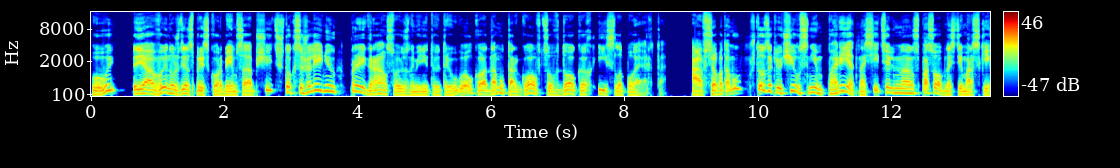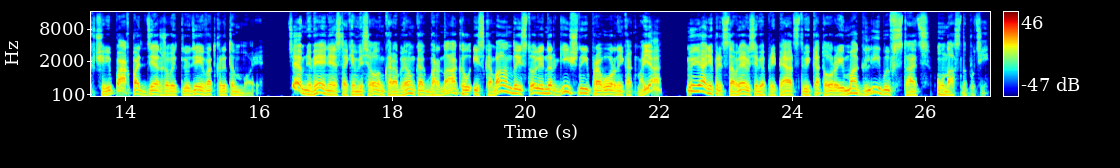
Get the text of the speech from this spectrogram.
Увы, я вынужден с прискорбием сообщить, что, к сожалению, проиграл свою знаменитую треуголку одному торговцу в доках Исла-Пуэрто. А все потому, что заключил с ним пари относительно способности морских черепах поддерживать людей в открытом море. Тем не менее, с таким веселым кораблем, как Барнакл, и с командой столь энергичной и проворной, как моя, я не представляю себе препятствий, которые могли бы встать у нас на пути.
